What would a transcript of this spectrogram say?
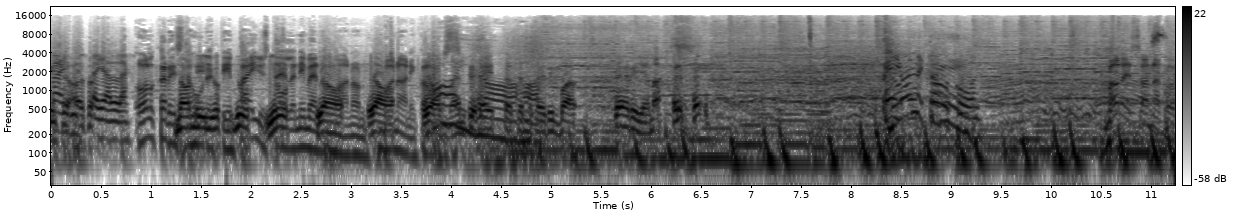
päivystäjällä. Olkarista No niin, huudettiin, just- päivystäjällä just- nimenomaan joo, on joo, banaani Joo, mentiin heittää sen, jaha. heitin vaan perjänä. Ei onneksi olkoon. Mä olen sanaton,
